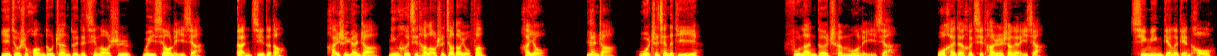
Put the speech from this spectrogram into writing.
也就是黄豆战队的秦老师，微笑了一下。感激的道：“还是院长您和其他老师教导有方。还有，院长，我之前的提议。”弗兰德沉默了一下，我还得和其他人商量一下。秦明点了点头，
